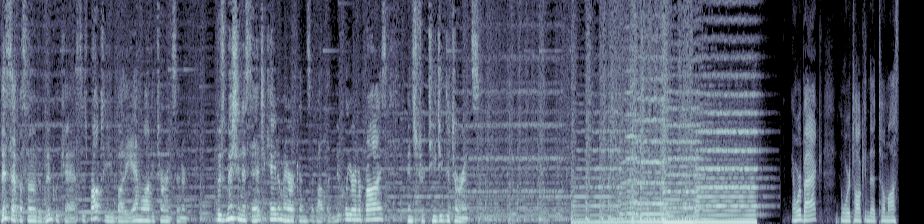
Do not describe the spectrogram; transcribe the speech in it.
This episode of Nuclecast is brought to you by the ANWA Deterrence Center, whose mission is to educate Americans about the nuclear enterprise and strategic deterrence. Back and we're talking to Tomas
